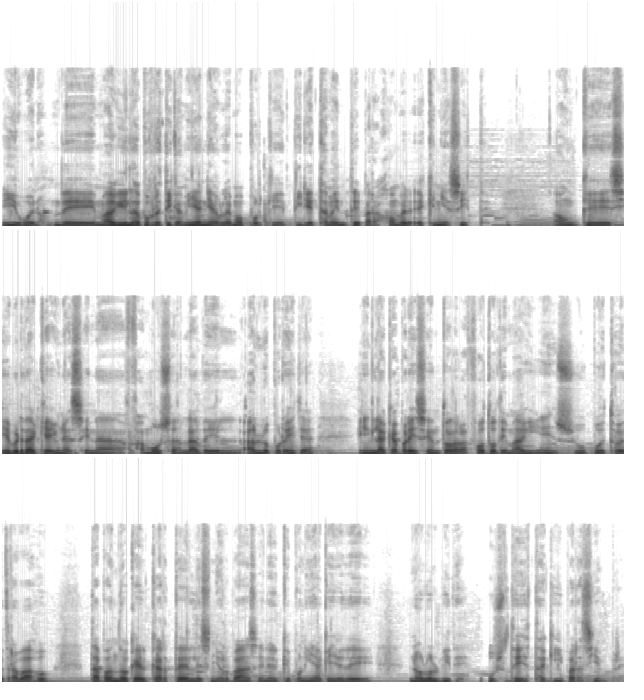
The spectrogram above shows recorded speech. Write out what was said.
Y bueno, de Maggie la pobretica mía ni hablemos porque directamente para Homer es que ni existe. Aunque sí es verdad que hay una escena famosa, la del Hazlo por ella, en la que aparecen todas las fotos de Maggie en su puesto de trabajo, tapando aquel cartel del señor Bass en el que ponía aquello de No lo olvide, usted está aquí para siempre.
